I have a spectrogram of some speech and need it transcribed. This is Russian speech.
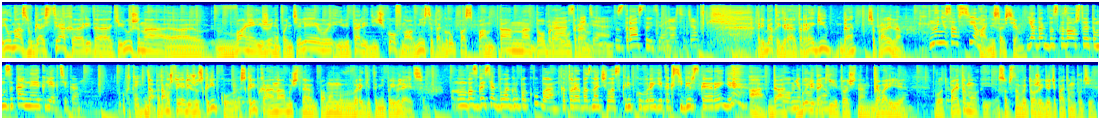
И у нас в гостях э, Рита Кирюшина, э, Ваня и Женя Пантелеевы и Виталий Дичков. Ну а вместе это группа «Спонтанно». Доброе утро. Здравствуйте. Здравствуйте. Здравствуйте. Ребята играют регги, да? Все правильно? Ну, не совсем. А, не совсем. Я так бы сказала, что это музыкальная эклектика. Ух ты. Да, потому что я вижу скрипку. Скрипка, она обычно, по-моему, в регге-то не появляется. Ну, у вас в гостях была группа Куба, которая обозначила скрипку в регге как сибирская регги. А, да, Помню, были помню. такие точно, говорили. Вот, поэтому, собственно, вы тоже идете по этому пути.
